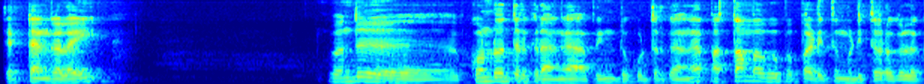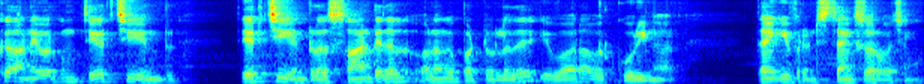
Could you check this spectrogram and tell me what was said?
திட்டங்களை வந்து கொண்டு வந்திருக்கிறாங்க அப்படின்ட்டு கொடுத்துருக்காங்க. பத்தாம் வகுப்பு படித்து முடித்தவர்களுக்கு அனைவருக்கும் தேர்ச்சி என்று தேர்ச்சி என்ற சான்றிதழ் வழங்கப்பட்டுள்ளது. இவ்வாறு அவர் கூறினார். தேங்க்யூ ஃப்ரெண்ட்ஸ் தேங்க்ஸ் ஃபார் வாட்சிங்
